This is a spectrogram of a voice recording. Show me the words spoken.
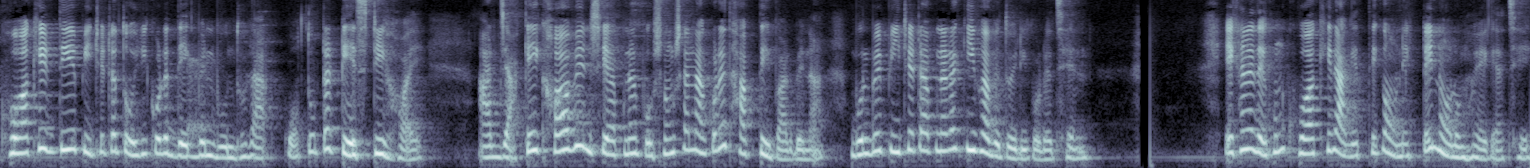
খোয়া ক্ষীর দিয়ে পিঠেটা তৈরি করে দেখবেন বন্ধুরা, কতটা টেস্টি হয়। আর যাকেই খাওয়াবেন সে আপনার প্রশংসা না করে থাকতেই পারবে না। বলবে, পিঠেটা আপনারা কীভাবে তৈরি করেছেন? এখানে দেখুন, খোয়া ক্ষীর আগের থেকে অনেকটাই নরম হয়ে গেছে।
